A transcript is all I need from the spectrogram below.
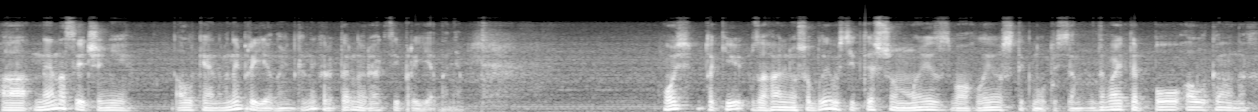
а ненасичені алкени вони приєднують. Для них характерної реакції приєднання. Ось такі загальні особливості, те, що ми змогли стикнутися. Давайте по алканах.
